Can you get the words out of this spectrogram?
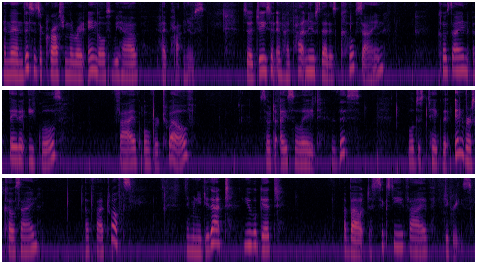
And then this is across from the right angle, so we have hypotenuse. So adjacent and hypotenuse, that is cosine cosine of theta equals 5 over 12. So to isolate this, we'll just take the inverse cosine of 5 twelfths. And when you do that, you will get about 65 degrees.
